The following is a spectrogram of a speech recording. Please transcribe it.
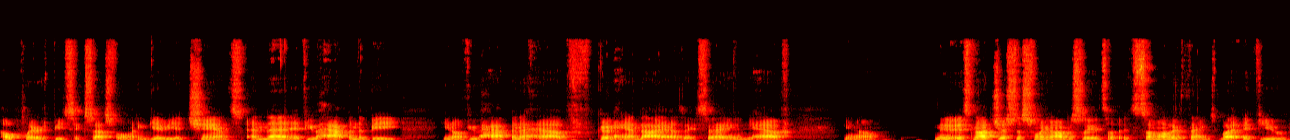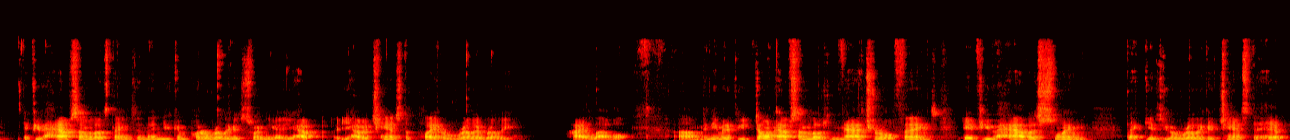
help players be successful and give you a chance. And then if you happen to be, you know, if you happen to have good hand eye, as they say, and you have, you know, it's not just a swing obviously it's, it's some other things but if you if you have some of those things and then you can put a really good swing together you have you have a chance to play at a really really high level. Um, and even if you don't have some of those natural things if you have a swing that gives you a really good chance to hit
